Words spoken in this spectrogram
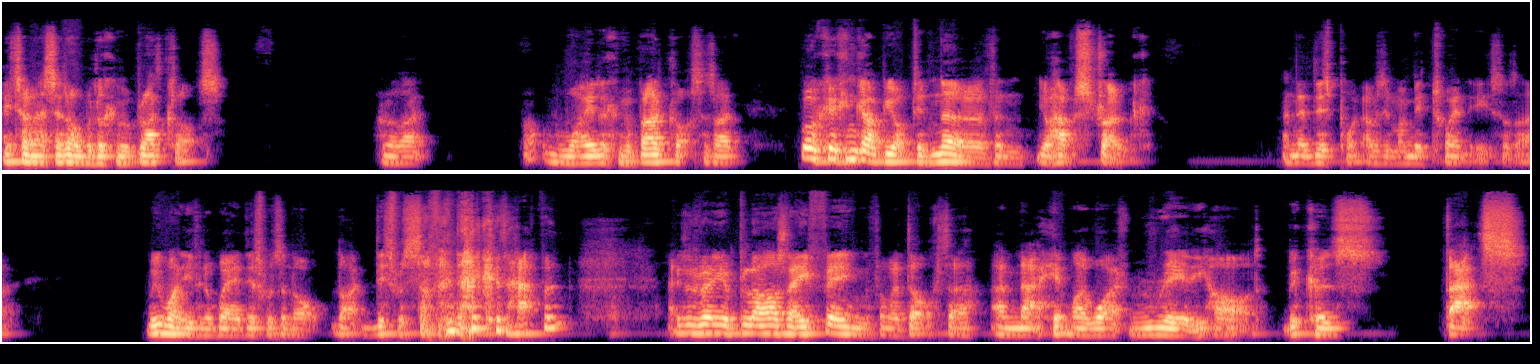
they told me, I said, "Oh, we're looking for blood clots," and I'm like, "Why are you looking for blood clots?" I was like, "Well, it can go up your optic nerve, and you'll have a stroke." And at this point, I was in my mid twenties. I was like, "We weren't even aware this was not like this was something that could happen." It was really a blase thing from a doctor, and that hit my wife really hard because that's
